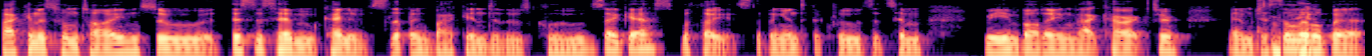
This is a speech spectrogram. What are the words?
Back in his hometown. So this is him kind of slipping back into those clothes, I guess, without slipping into the clothes. It's him re-embodying that character, um, just a little bit.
